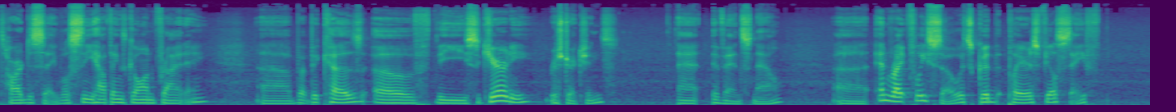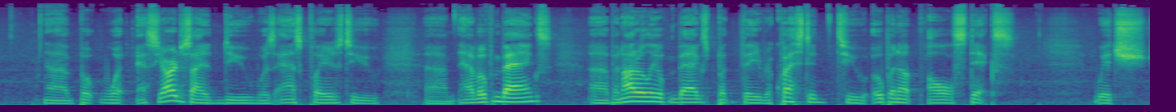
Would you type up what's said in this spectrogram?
It's hard to say. We'll see how things go on Friday. Uh, but because of the security restrictions at events now, uh, and rightfully so. It's good that players feel safe. Uh, but what SCR decided to do was ask players to um, have open bags, uh, but not only open bags, but they requested to open up all sticks, which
